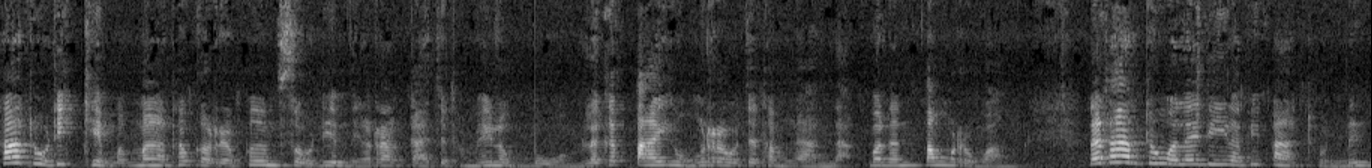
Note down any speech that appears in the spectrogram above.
ถ้าถั่วที่เค็มมากๆ เท่ากับเราเพิ่มโซเดียมในร่างกายจะทำให้เราบวม แล้วก็ไตของเราจะทำงานหนักเพราะฉะนั้นต้องระวัง แล้วทานถั่วอะไรดีล่ะพี่ปาถั่วนึ่ง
